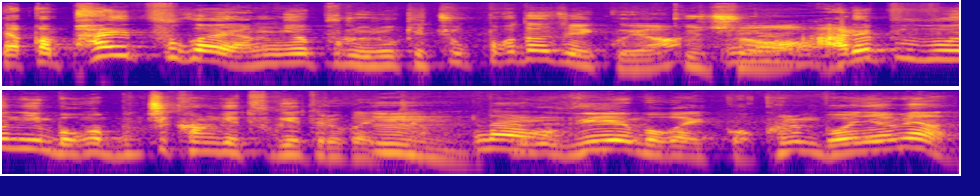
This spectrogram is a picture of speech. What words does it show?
약간 파이프가 양옆으로 이렇게 쭉 뻗어져 있고요. 그쵸. 아랫부분이 뭐가 묵직한 게 두 개 들어가 있죠. 음. 네. 그리고 위에 뭐가 있고. 그럼 뭐냐면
